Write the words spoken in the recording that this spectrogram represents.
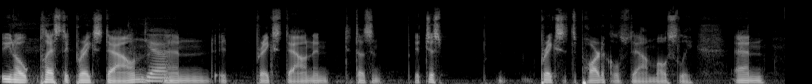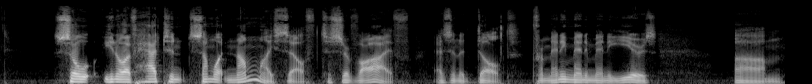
you know plastic breaks down Yeah. and it breaks down and it doesn't it just breaks its particles down mostly and so you know i've had to somewhat numb myself to survive as an adult for many many many years um,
